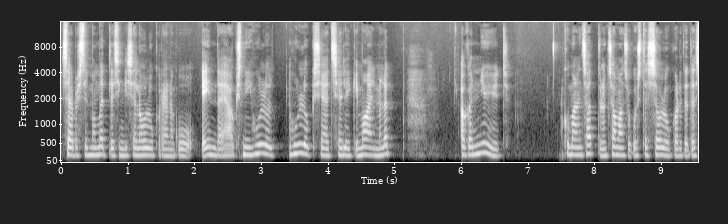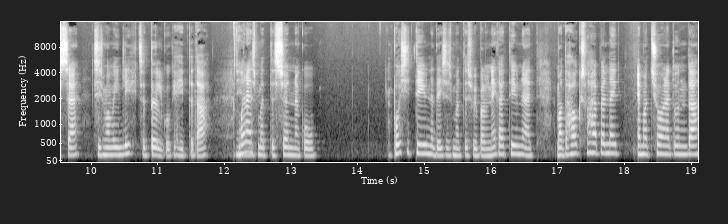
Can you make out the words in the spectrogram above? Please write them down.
sellepärast, et ma mõtlesingi selle olukorra nagu enda jaoks nii hullult, hulluks ja et see oligi maailma lõpp. aga nüüd, kui ma olen sattunud samasugustesse olukordadesse, siis ma võin lihtsalt õlgu kehitada. mõnes mõttes see on nagu positiivne, teises mõttes võib-olla negatiivne, et ma tahaks vahepeal neid emotsioone tunda.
